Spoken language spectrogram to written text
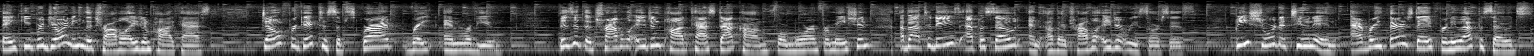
Thank you for joining the Travel Agent Podcast. Don't forget to subscribe, rate, and review. Visit the travelagentpodcast.com for more information about today's episode and other travel agent resources. Be sure to tune in every Thursday for new episodes.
